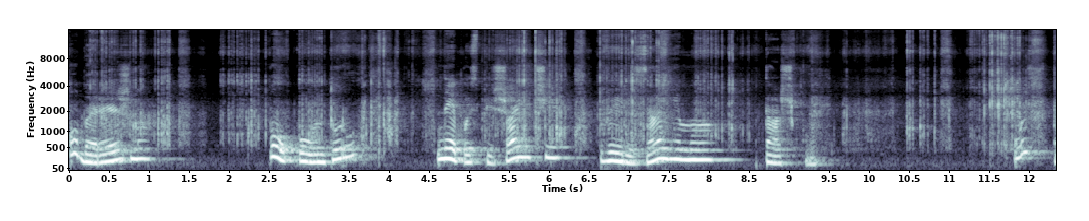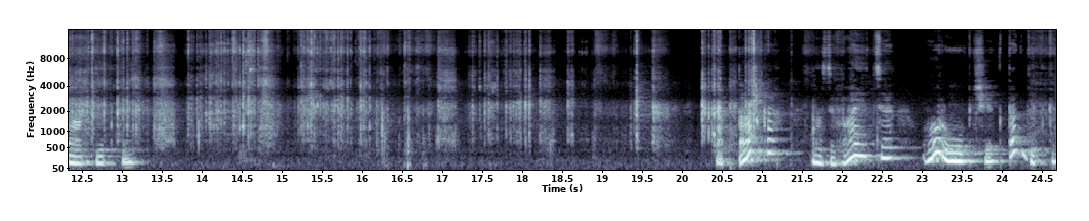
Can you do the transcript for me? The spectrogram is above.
обережно по контуру, не поспішаючи, вирізаємо пташку. Ось так, дітки. Ця пташка називається горобчик. Так, дітки?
